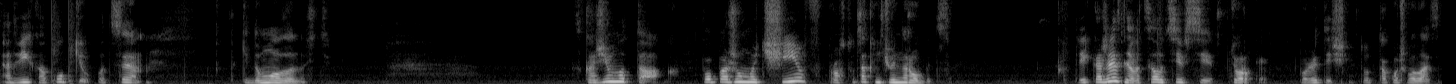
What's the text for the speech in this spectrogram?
А двійка кубків оце такі домовленості. Скажімо так, по пажу мечів просто так нічого не робиться. Трійка жезлів це оці всі тьорки політичні. Тут також вилазять.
